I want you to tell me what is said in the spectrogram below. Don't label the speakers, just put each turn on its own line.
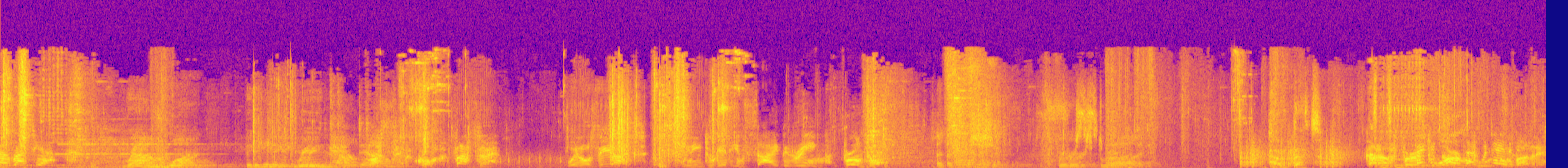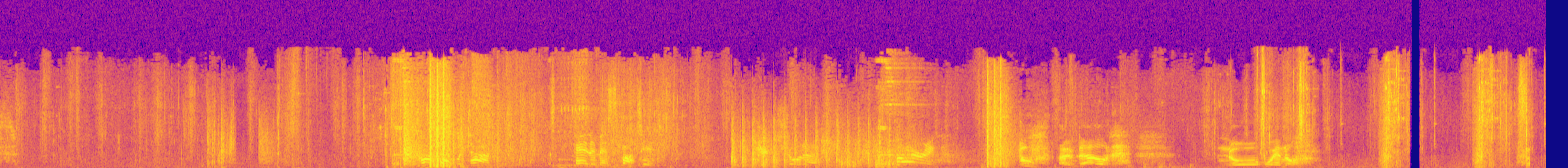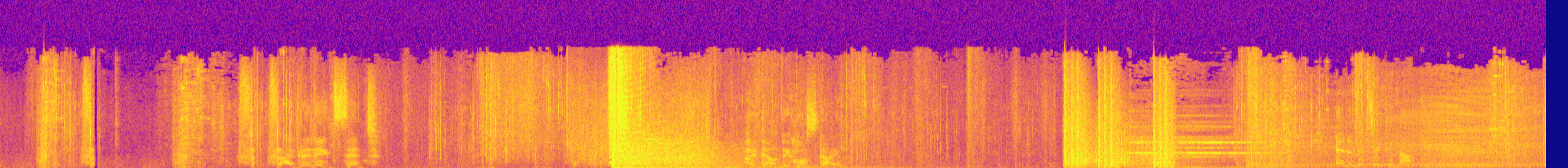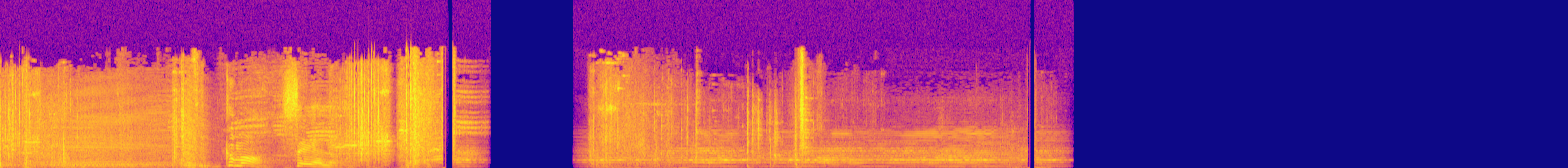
Hostile right here.
Round one. Beginning ring countdown.
Go, faster! Buenos dias! We need to get inside the ring. Pronto!
Attention. First blood.
Heard that.
Got our first
Making
worm food, compadres.
Contact with target. Enemy spotted.
Frag grenade sent. I downed the hostile.
Enemy taken out. Come on, say hello.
